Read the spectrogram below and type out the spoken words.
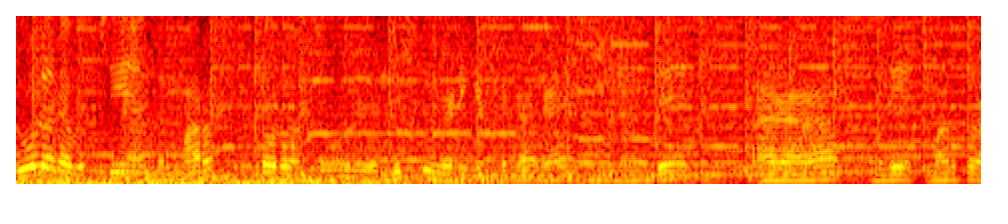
ரூலரை வச்சு அந்த மரத்தோட அந்த ஒரு லுக்கு கிடைக்கிறதுக்காக நீங்கள் வந்து அழகாக அப்படியே மரத்தோட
